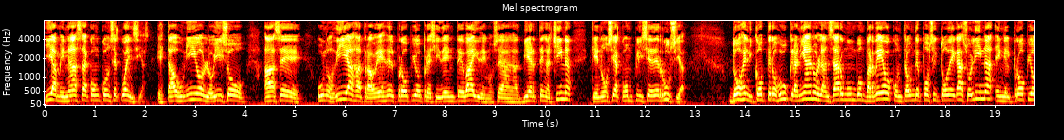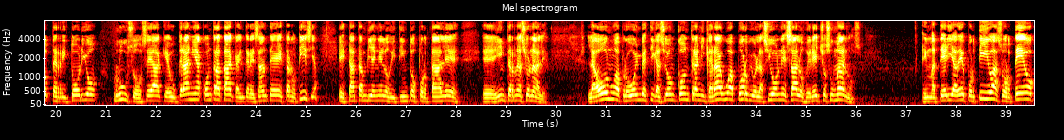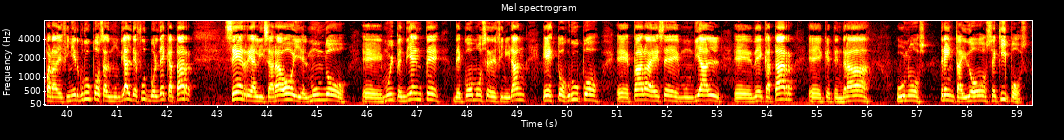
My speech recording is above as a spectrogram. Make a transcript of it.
y amenaza con consecuencias. Estados Unidos lo hizo hace unos días a través del propio presidente Biden, o sea, advierten a China que no sea cómplice de Rusia. Dos helicópteros ucranianos lanzaron un bombardeo contra un depósito de gasolina en el propio territorio ruso, o sea que Ucrania contraataca. Interesante esta noticia. Está también en los distintos portales eh, internacionales. La ONU aprobó investigación contra Nicaragua por violaciones a los derechos humanos. En materia deportiva, sorteo para definir grupos al Mundial de Fútbol de Qatar se realizará hoy. El mundo eh, muy pendiente de cómo se definirán estos grupos eh, para ese Mundial eh, de Qatar que tendrá unos 32 equipos.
